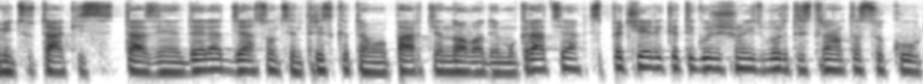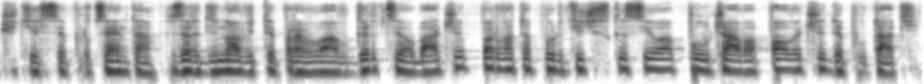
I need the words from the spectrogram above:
Мицотакис. Тази неделя дясноцентристската му партия Нова демокрация спечели категорично изборите страната с около 40%. Заради новите правила в Гърция обаче, първата политическа сила получава повече депутати.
